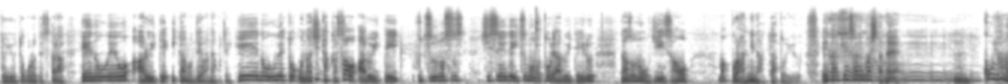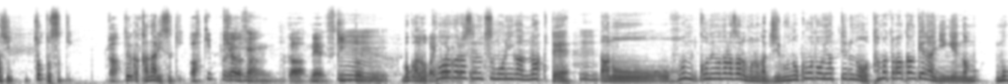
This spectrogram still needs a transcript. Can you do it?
というところですから、塀の上を歩いていたのではなくて、塀の上と同じ高さを歩いてい、普通のす姿勢でいつもの通り歩いている謎のおじいさんを、まあ、ご覧になったという。え、体験されましたね。うん。こういう話、ちょっと好き。あというか、かなり好き。あ、好きっぽいキですねャラさんがね、好きという。僕あの、怖がらせるつもりがなくて、あのーほん、この世ならざる者が自分の行動をやってるのをたまたま関係ない人間がも目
